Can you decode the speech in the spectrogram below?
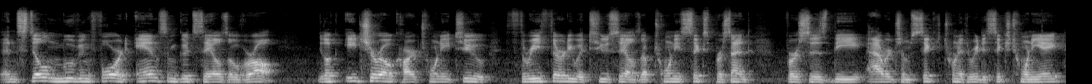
and still moving forward and some good sales overall. You look, Ichiro card 22, 330 with two sales, up 26% versus the average from 623 to 628.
